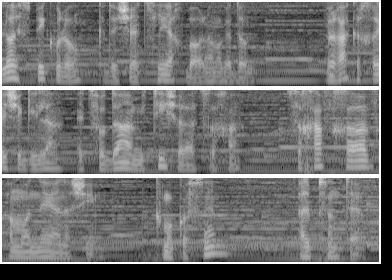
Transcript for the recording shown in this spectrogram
לא הספיקו לו כדי שיצליח בעולם הגדול. ורק אחרי שגילה את סודה האמיתי של ההצלחה, סחף אחריו המוני אנשים, כמו קוסם על פסנתר.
